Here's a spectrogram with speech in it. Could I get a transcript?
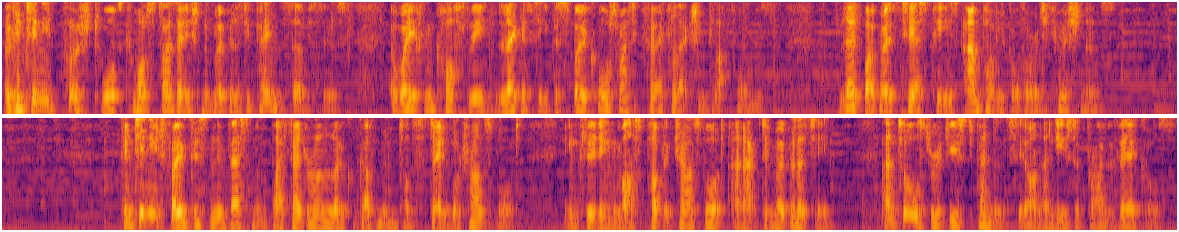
A continued push towards commoditisation of mobility payment services, away from costly, legacy, bespoke automatic fare collection platforms, led by both TSPs and public authority commissioners. Continued focus and investment by federal and local government on sustainable transport, including mass public transport and active mobility, and tools to reduce dependency on and use of private vehicles.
